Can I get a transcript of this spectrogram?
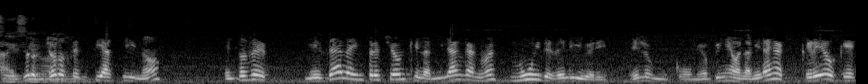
Ah, sí, yo, sí, lo- yo lo sentí así, ¿no? Entonces, me da la impresión que la milanga no es muy de delivery. Es lo- como mi opinión. La milanga creo que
